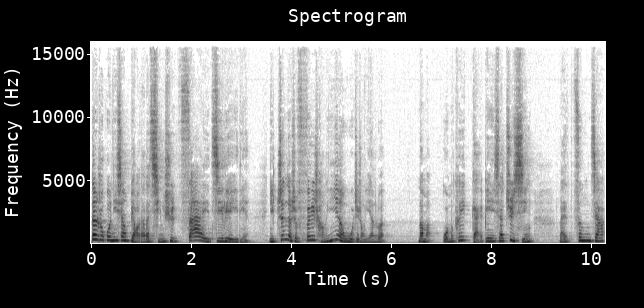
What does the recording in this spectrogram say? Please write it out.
但如果你想表达的情绪再激烈一点，你真的是非常厌恶这种言论，那么我们可以改变一下句型。来增加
